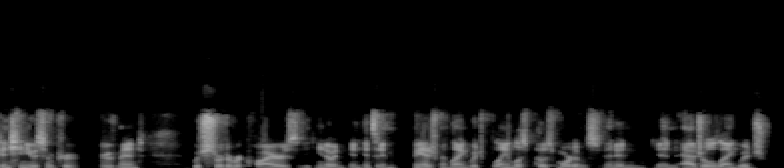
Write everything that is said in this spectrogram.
continuous improvement, which sort of requires, you know, in, in incident management language, blameless postmortems, and in, in agile language,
